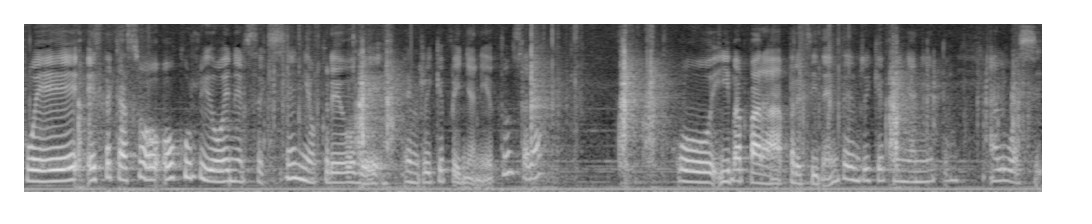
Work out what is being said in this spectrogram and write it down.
Fue, este caso ocurrió en el sexenio, creo, de Enrique Peña Nieto, ¿será? O iba para presidente Enrique Peña Nieto, algo así.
